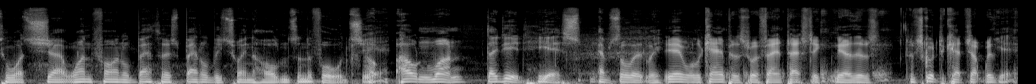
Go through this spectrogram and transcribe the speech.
to watch uh, one final Bathurst battle between the Holdens and the Fords. Yeah, Holden won. They did. Yes, absolutely. Yeah, well, the campers were fantastic. You know, there's, it's good to catch up with Yeah.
